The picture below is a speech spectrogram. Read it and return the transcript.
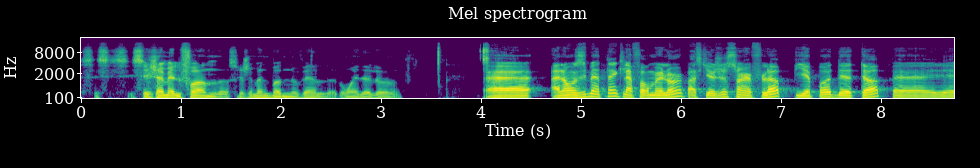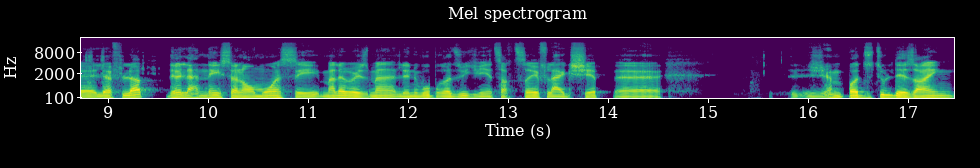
c'est, jamais le fun. C'est jamais une bonne nouvelle, loin de là. Euh, allons-y maintenant avec la Formule 1 parce qu'il y a juste un flop, puis il n'y a pas de top. Euh, le, flop de l'année, selon moi, c'est malheureusement le nouveau produit qui vient de sortir, Flagship. Euh, j'aime pas du tout le design.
